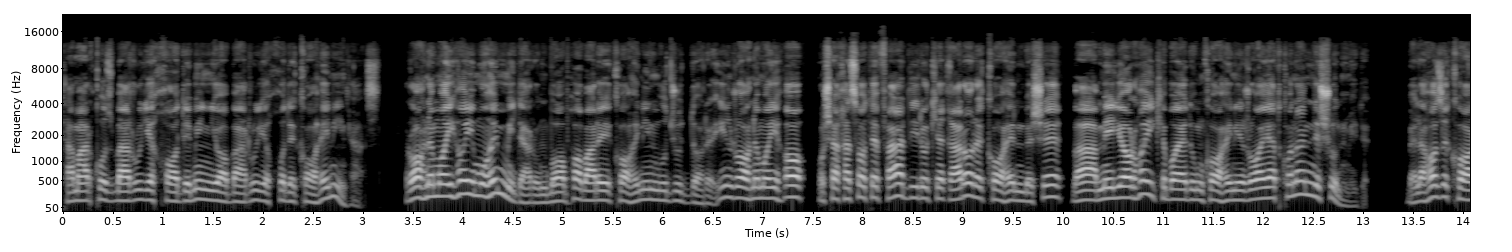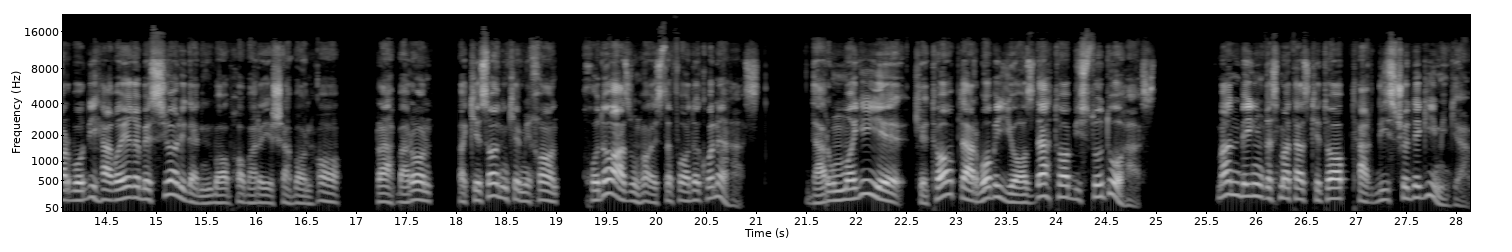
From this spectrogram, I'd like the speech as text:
تمرکز بر روی خادمین یا بر روی خود کاهنین هست. راهنمایی های مهمی در اون باب ها برای کاهنین وجود داره. این راهنمایی ها مشخصات فردی رو که قرار کاهن بشه و معیارهایی که باید اون کاهنین رعایت کنن نشون میده. به لحاظ کاربردی حقایق بسیاری در این باب ها برای شبانها، رهبران و کسانی که می‌خوان خدا از اونها استفاده کنه هست. در اون مایه کتاب در باب 11 تا 22 هست. من به این قسمت از کتاب تقدیس شدگی میگم.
